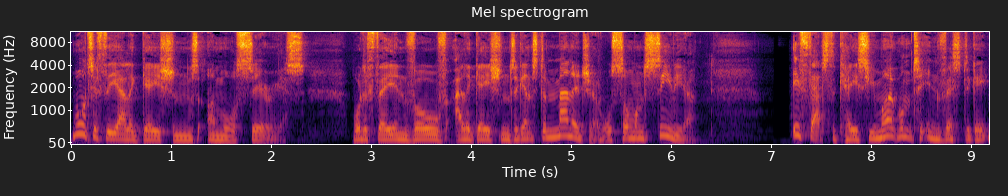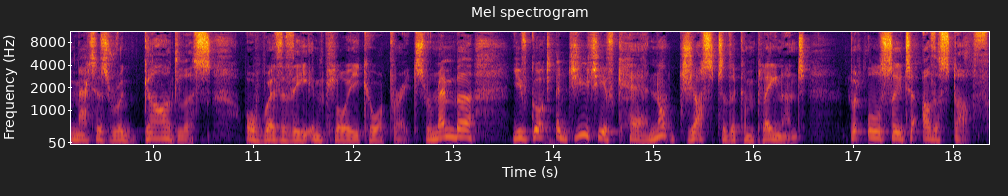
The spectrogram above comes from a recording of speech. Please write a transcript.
What if the allegations are more serious? What if they involve allegations against a manager or someone senior? If that's the case, you might want to investigate matters regardless of whether the employee cooperates. Remember, you've got a duty of care not just to the complainant, but also to other staff.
